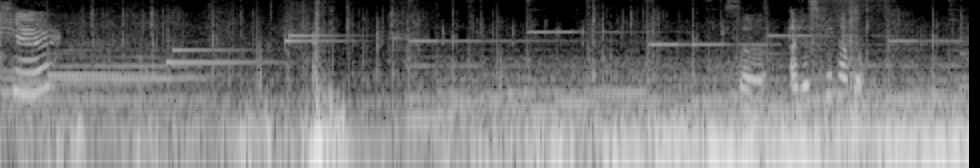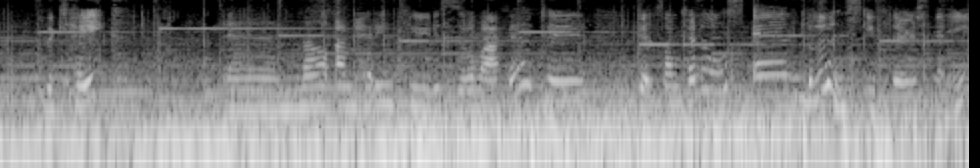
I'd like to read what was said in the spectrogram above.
cake here. So I just picked up the cake and now I'm heading to the supermarket to get some candles and balloons if there's any.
